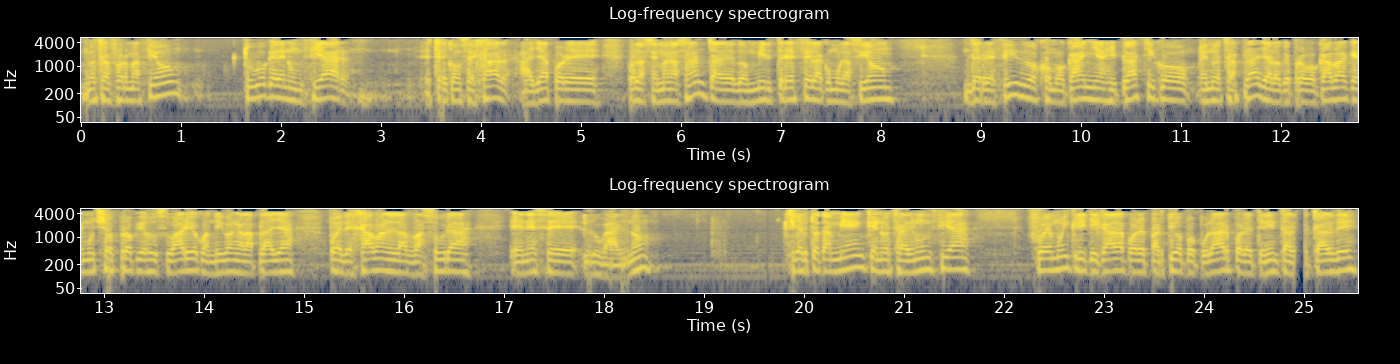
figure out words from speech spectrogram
Nuestra formación tuvo que denunciar este concejal allá por, eh, por la Semana Santa de 2013 la acumulación de residuos como cañas y plástico en nuestras playas, lo que provocaba que muchos propios usuarios cuando iban a la playa pues dejaban las basuras en ese lugar, ¿no? Cierto también que nuestra denuncia fue muy criticada por el Partido Popular, por el teniente alcalde,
